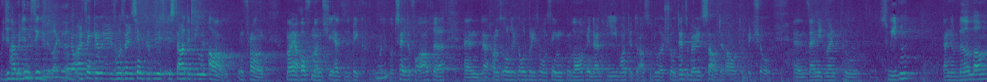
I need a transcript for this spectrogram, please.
We didn't, we didn't think of it like that. No, I think uh, it was very simple. It it started in Arles, in France. Maja Hoffmann, she had this big what you call center for art there, and uh, Hans Ulrich Obrist was involved in that. He wanted to us to do a show. That's where it started out, a big show. And then it went to Sweden, Daniel Birnbaum,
